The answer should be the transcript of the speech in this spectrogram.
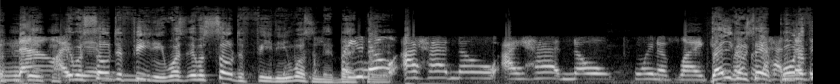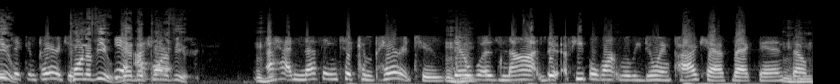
and now it, I it was get- so defeating. It was it was so defeating, wasn't it? But you know, then? I had no, I had no point of like. there you go. Say it. Point of view. To compare to. Point of view. Yeah, no I point had- of view. I had nothing to compare it to. There Mm-hmm. was not. The, people weren't really doing podcasts back then, so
